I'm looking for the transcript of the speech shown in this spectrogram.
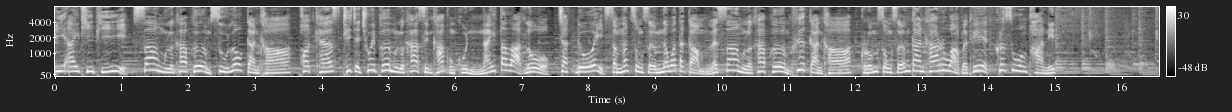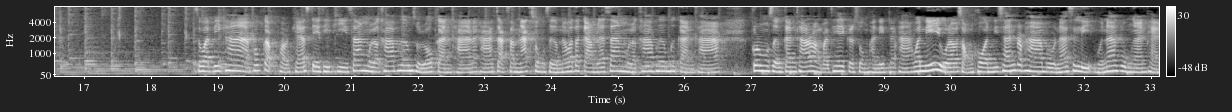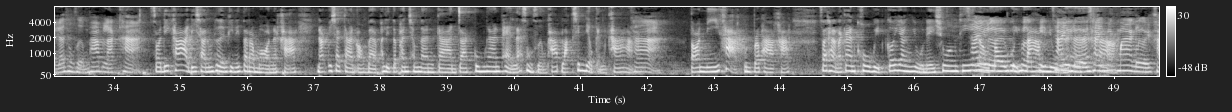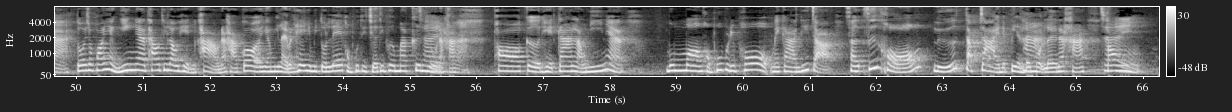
DITP สร้างมูลค่าเพิ่มสู่โลกการค้า พอดแคสต์ที่จะช่วยเพิ่มมูลค่าสินค้าของคุณในตลาดโลก จัดโดย สำนักส่งเสริมนวัตกรรม และสร้างมูลค่าเพิ่มเพื่อการค้า กรมส่งเสริมการค้าระหว่างประเทศกระทรวงพาณิชย์ สวัสดีค่ะ พบกับพอดแคสต์ JTP สร้างมูลค่าเพิ่มสู่โลกการค้านะคะ จากสำนักส่งเสริมนวัตกรรม และสร้างมูลค่าเพิ่มเพื่อการค้า กรมส่งเสริมการค้าระหว่างประเทศกระทรวงพาณิชย์นะคะ วันนี้อยู่เราสองคนดิฉันประภาบุรณสิริหัวหน้ากลุ่มงานแผนและส่งเสริมภาพลักษณ์ค่ะ สวัสดีค่ะ ดิฉันเพลินพินิตรมรนะคะ นักวิชาการออกแบบผลิตภัณฑ์ชำนาญการจากกลุ่มงานแผนและส่งเสริมภาพลักษณ์เช่นเดียวกันค่ะค่ะ ตอนนี้ค่ะ คุณประภาคะสถานการณ์โควิดก็ยังอยู่ในช่วงที่ใช่เราเลต้อยงคุณติดเพลินตามพิษอยู่ใช่นะเลยคะใช่ค่ะมาก ๆ เลยค่ะ โดยเฉพาะอย่างยิ่งเนี่ยเท่าที่เราเห็นข่าวนะคะ ก็ยังมีหลายประเทศยังมีตัวเลขของผู้ติดเชื้อที่เพิ่มมากขึ้นอยู่นะคะใช่ค่ะ พอเกิดเหตุการณ์เหล่านี้เนี่ยมุมมองของผู้บริโภคในการที่จะซื้อของหรือจับจ่ายเนี่ยเปลี่ยนไปหมดเลยนะคะใช่ต้อง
